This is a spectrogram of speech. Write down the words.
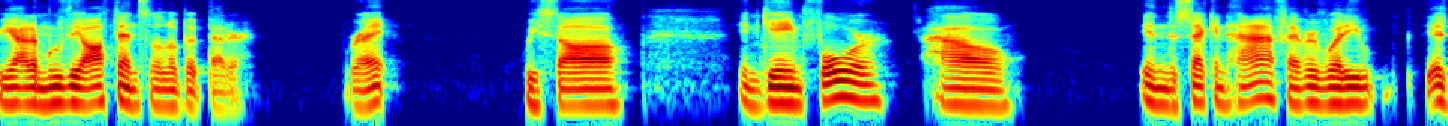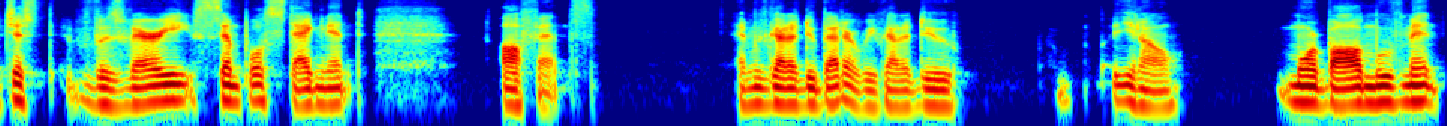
We got to move the offense a little bit better, right? We saw in game four how in the second half, everybody, it just was very simple, stagnant offense. And we've got to do better. We've got to do, you know, more ball movement,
